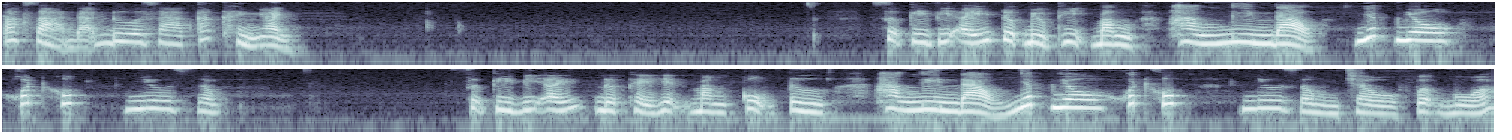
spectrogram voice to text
tác giả đã đưa ra các hình ảnh. Sự kỳ vĩ ấy được biểu thị bằng hàng nghìn đảo nhấp nhô, khuất khúc như dòng sự kỳ vĩ ấy được thể hiện bằng cụm từ hàng nghìn đảo nhấp nhô khuất khúc như dòng trầu phượng múa.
